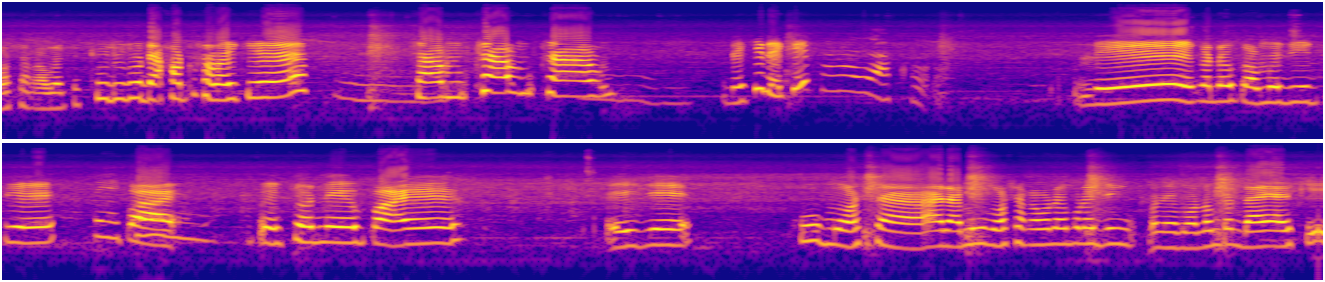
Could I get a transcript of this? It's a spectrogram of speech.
মশা কামড়াচ্ছে। চুলগুলো দেখাও তো সবাইকে। চাম চাম চাম দেখি দেখি। লে এখানেও কামড়ে দিয়েছে। পায়ে পেছনে পায়ে। এই যে খুব মশা। আর আমি মশা কামড়ার পরে যে মানে মলমটা দেয় আর কি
